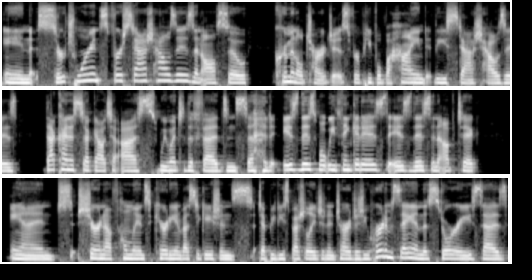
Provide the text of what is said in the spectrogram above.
in search warrants for stash houses and also criminal charges for people behind these stash houses. That kind of stuck out to us. We went to the feds and said, Is this what we think it is? Is this an uptick? And sure enough, Homeland Security Investigations Deputy Special Agent in Charge, as you heard him say in this story, says,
